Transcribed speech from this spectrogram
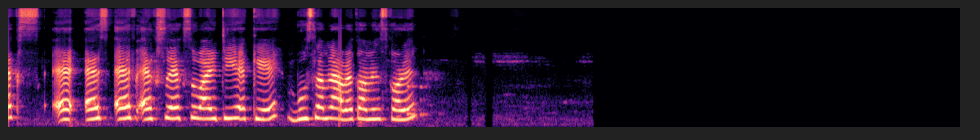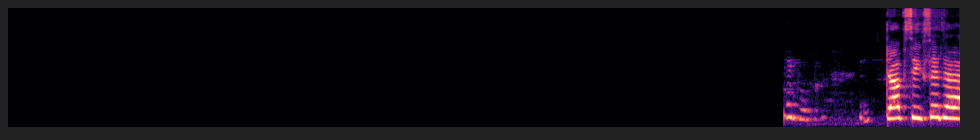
X S F X X Y T কে বুঝলাম না আবার কমেন্টস করেন। টপ সিক্সে যারা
